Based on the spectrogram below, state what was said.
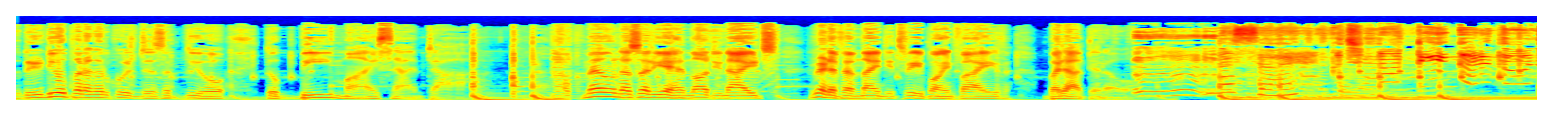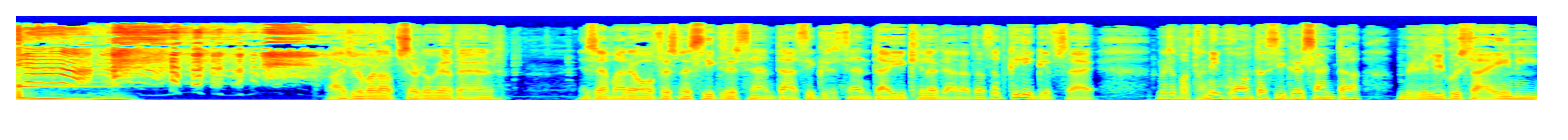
रेडियो पर अगर कुछ दे सकती हो तो बी माई सैंटा मैं हूँ नसर ये है naughty nights Red F M ninety three point five बजाते रहो। आज मैं बड़ा अपसेट हो गया था यार। जैसे हमारे ऑफ़िस में सीक्रेट सैंटा सीक्रेट सैंटा ये खेला जा रहा था सबके लिए गिफ्ट्स आए। मुझे पता नहीं कौन था सीक्रेट सैंटा मेरे लिए कुछ लाया ही नहीं।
